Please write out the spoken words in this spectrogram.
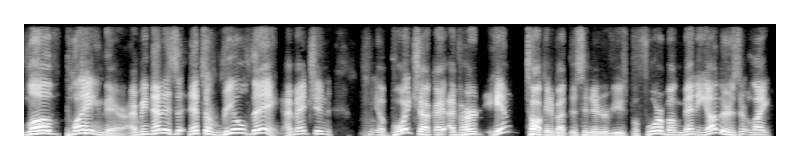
love playing there. I mean, that is that's a real thing. I mentioned you know, Boychuk. I, have heard him talking about this in interviews before, among many others. They're like,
